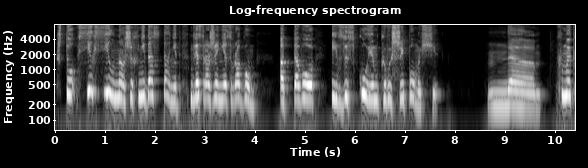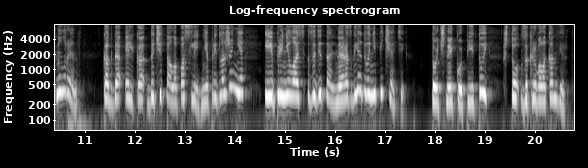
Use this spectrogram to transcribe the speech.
что всех сил наших не достанет для сражения с врагом. Оттого и взыскуем к высшей помощи». «Да...» — хмыкнул Рент, когда Элька дочитала последнее предложение и принялась за детальное разглядывание печати, точной копии той, что закрывала конверт.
